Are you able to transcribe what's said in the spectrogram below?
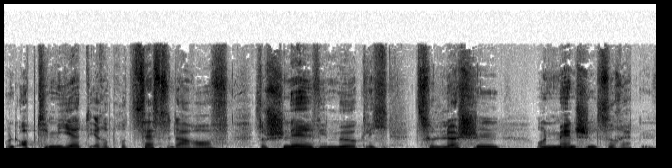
und optimiert ihre Prozesse darauf, so schnell wie möglich zu löschen und Menschen zu retten?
